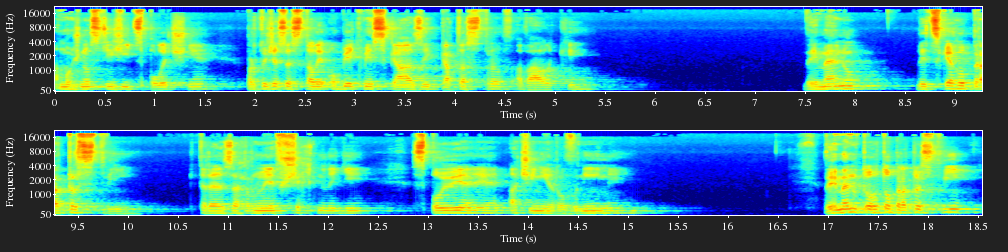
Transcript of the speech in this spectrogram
a možnosti žít společně, protože se staly oběťmi zkázy, katastrof a války. Ve jménu lidského bratrství, které zahrnuje všechny lidi, spojuje je a činí rovnými. Ve jménu tohoto bratrství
